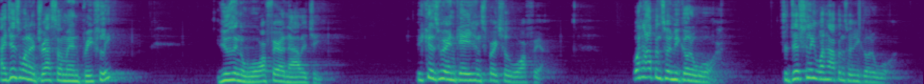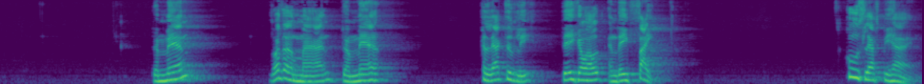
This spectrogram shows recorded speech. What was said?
I just want to address our men briefly using a warfare analogy because we're engaged in spiritual warfare. What happens when we go to war? Traditionally, what happens when we go to war? The men, not the man, the men collectively, they go out and they fight. Who's left behind?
